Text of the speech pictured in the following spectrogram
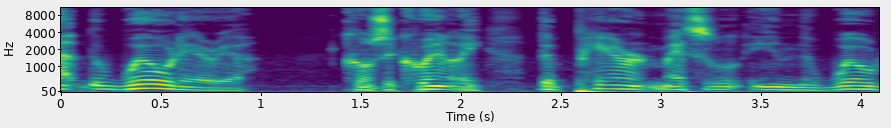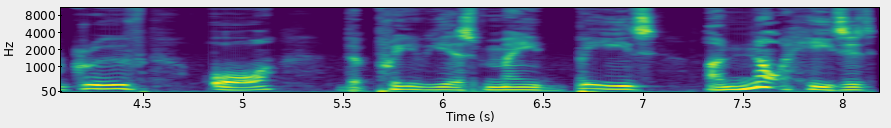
at the weld area. Consequently, the parent metal in the weld groove or the previous made beads are not heated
